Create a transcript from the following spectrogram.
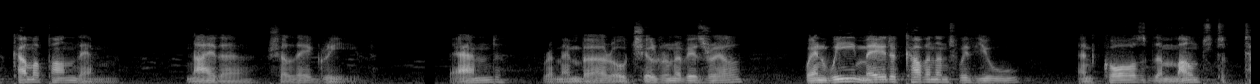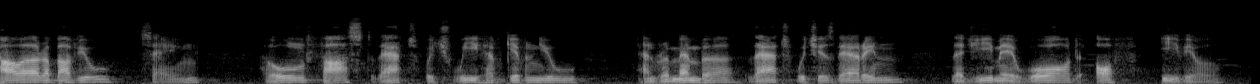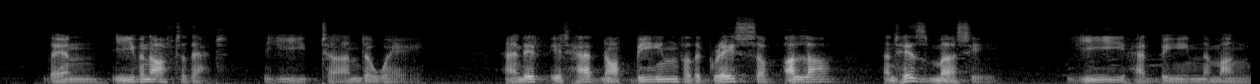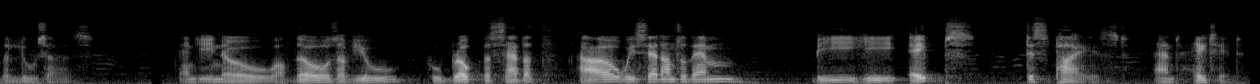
children of us we we made O you and cause داؤنٹ whole we've given remember those then G may ward of E we've then even after that and away and if it had not be grace of Allah and his mercy Ye had been among the losers. And ye know of those of you who broke the Sabbath, how we said unto them, Be ye apes, despised and hated.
